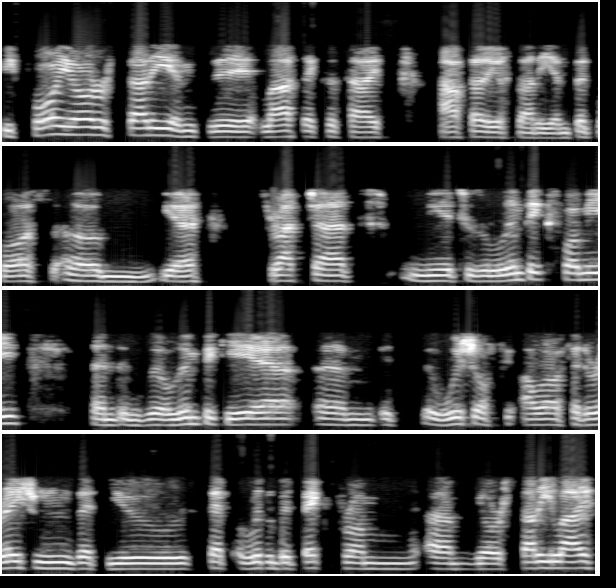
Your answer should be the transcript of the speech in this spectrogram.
before your study and the last exercise after your study, and that was um, yeah structured near to the Olympics for me. And in the Olympic year, um, it's a wish of our federation that you step a little bit back from um, your study life,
